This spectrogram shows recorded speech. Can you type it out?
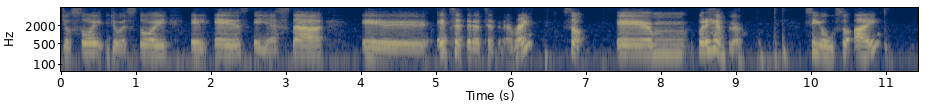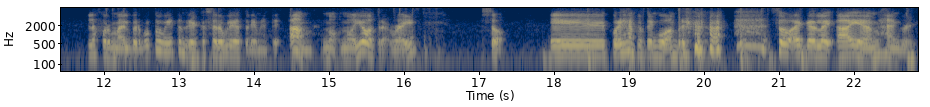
yo soy, yo estoy, él es, ella está, eh, etcétera, etcétera, right? So, em, por ejemplo, si yo uso I, la forma del verbo to be tendría que ser obligatoriamente am, no, no hay otra, right? So, eh, por ejemplo, tengo hambre. so I got like, I am hungry.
